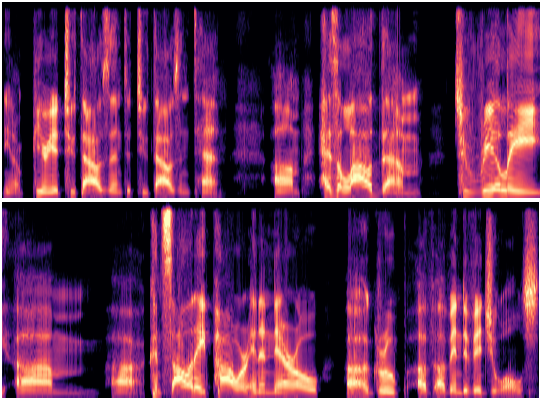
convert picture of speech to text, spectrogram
you know period 2000 to 2010 um, has allowed them to really um, uh, consolidate power in a narrow uh, group of, of individuals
